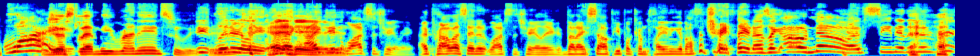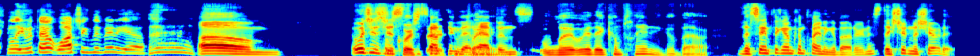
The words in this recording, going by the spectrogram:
why? Just let me run into it. Dude, literally. And like I didn't watch the trailer. I promise I didn't watch the trailer, but I saw people complaining about the trailer and I was like, oh no, I've seen it inadvertently without watching the video. Um which is just something that happens. What were they complaining about? The same thing I'm complaining about, Ernest. They shouldn't have showed it.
